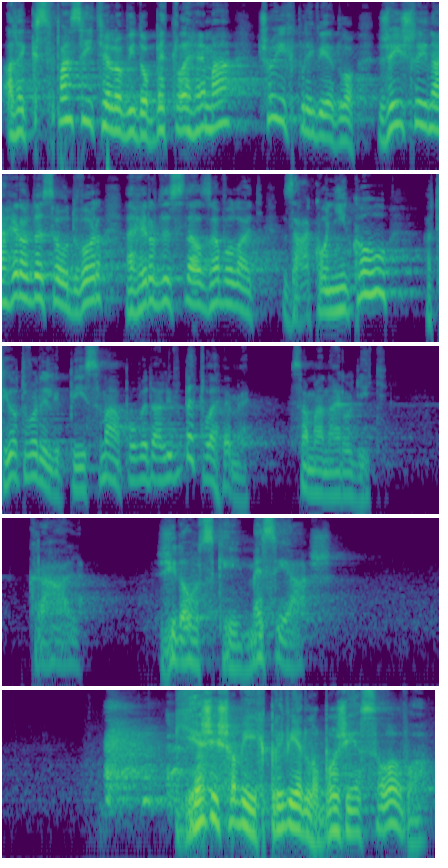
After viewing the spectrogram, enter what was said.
ale k spasiteľovi do Betlehema, čo ich priviedlo? Že išli na Herodesov dvor a Herodes dal zavolať zákonníkov a tí otvorili písma a povedali, v Betleheme sa má narodiť kráľ, židovský mesiáš. Ježišovi ich priviedlo Božie slovo.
